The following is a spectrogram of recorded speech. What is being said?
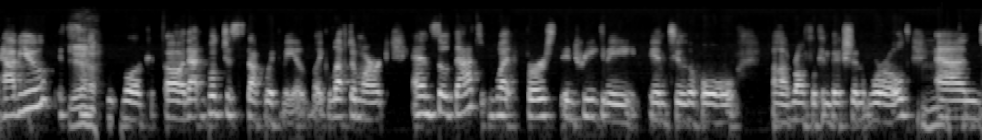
Have you? It's yeah. such a good book. Oh, that book just stuck with me. It like left a mark. And so that's what first intrigued me into the whole uh, wrongful conviction world. Mm-hmm. And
